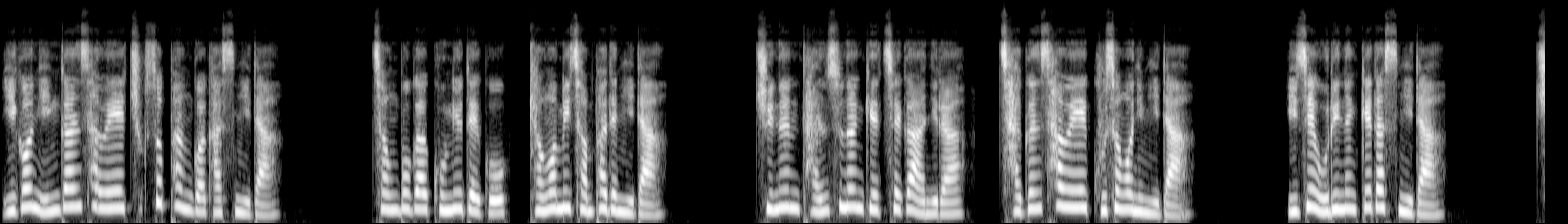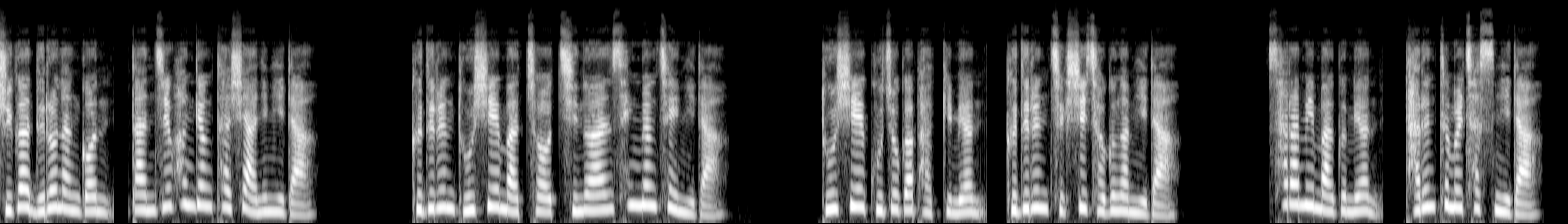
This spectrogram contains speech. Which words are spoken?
이건 인간 사회의 축소판과 같습니다. 정보가 공유되고 경험이 전파됩니다. 쥐는 단순한 개체가 아니라 작은 사회의 구성원입니다. 이제 우리는 깨닫습니다. 쥐가 늘어난 건 단지 환경 탓이 아닙니다. 그들은 도시에 맞춰 진화한 생명체입니다. 도시의 구조가 바뀌면 그들은 즉시 적응합니다. 사람이 막으면 다른 틈을 찾습니다.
